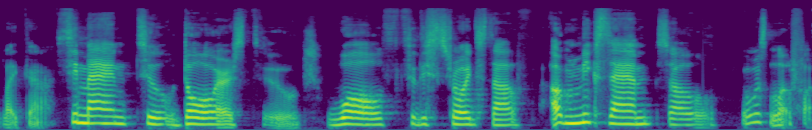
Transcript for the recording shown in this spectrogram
like uh, cement to doors to walls to destroyed stuff. I'll mix them. So it was a lot of fun.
